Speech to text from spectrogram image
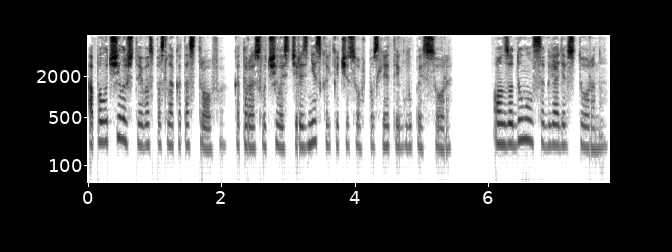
А получилось, что его спасла катастрофа, которая случилась через несколько часов после этой глупой ссоры. Он задумался, глядя в сторону.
